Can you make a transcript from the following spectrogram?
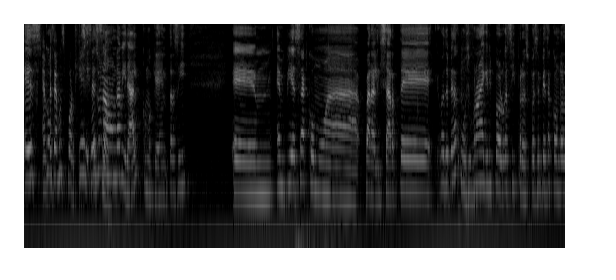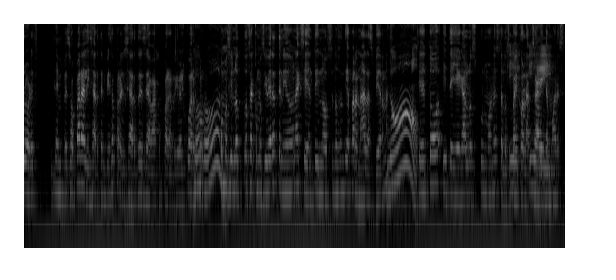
Es Empecemos por qué Sí, es es eso. una onda viral, como que entra así. eh, empieza como a paralizarte, pues, empieza como si fuera una gripe o algo así, pero después empieza con dolores, te empezó a paralizar, te empieza a paralizar desde abajo para arriba el cuerpo, horror! como si no, o sea, como si hubiera tenido un accidente y no, se- no sentía para nada las piernas, No. Sí, todo, y te llega a los pulmones, te los puede colapsar y, te mueres.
